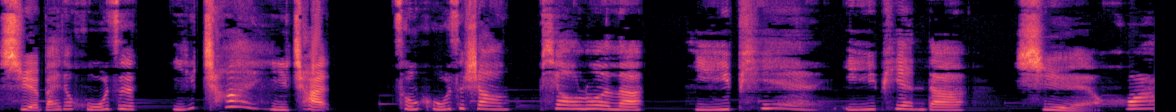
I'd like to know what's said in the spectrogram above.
雪白的胡子一颤一颤，从胡子上飘落了一片一片的雪花。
